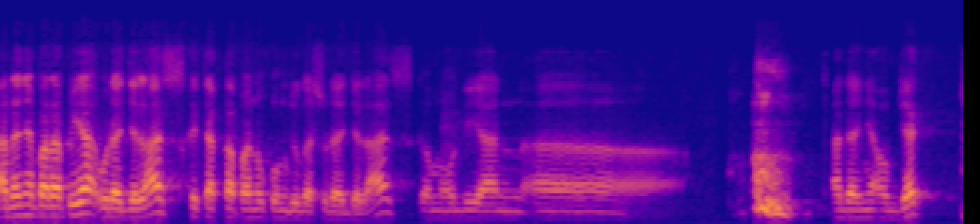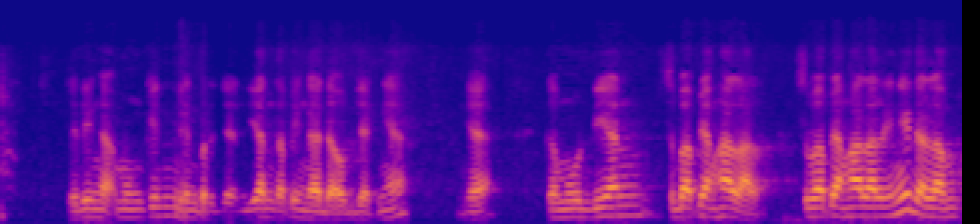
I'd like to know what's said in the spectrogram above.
adanya para pihak udah jelas, kecakapan hukum juga sudah jelas, kemudian uh, adanya objek, jadi nggak mungkin bikin perjanjian tapi nggak ada objeknya, ya. Kemudian sebab yang halal. Sebab yang halal ini dalam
